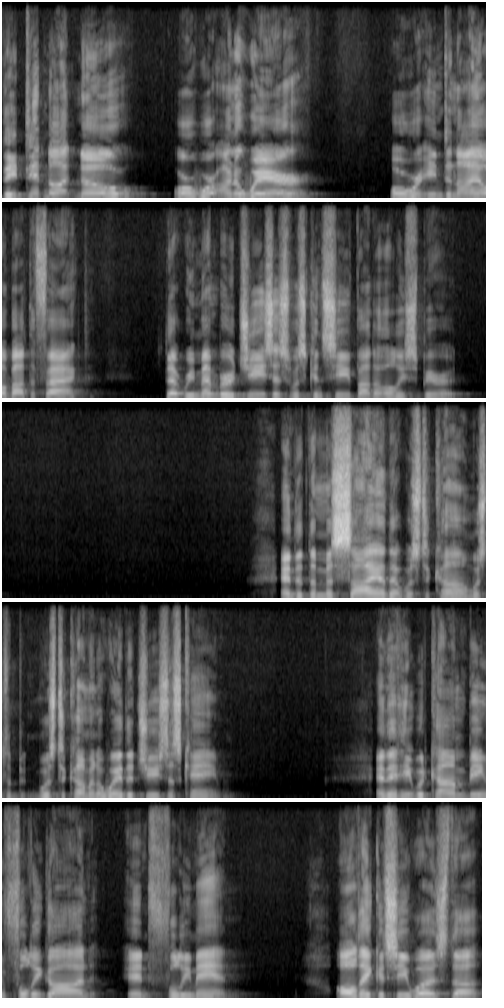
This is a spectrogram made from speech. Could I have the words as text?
they did not know or were unaware or were in denial about the fact that remember, Jesus was conceived by the Holy Spirit and that the Messiah that was to come was to, was to come in a way that Jesus came, and that he would come being fully God and fully man. All they could see was the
